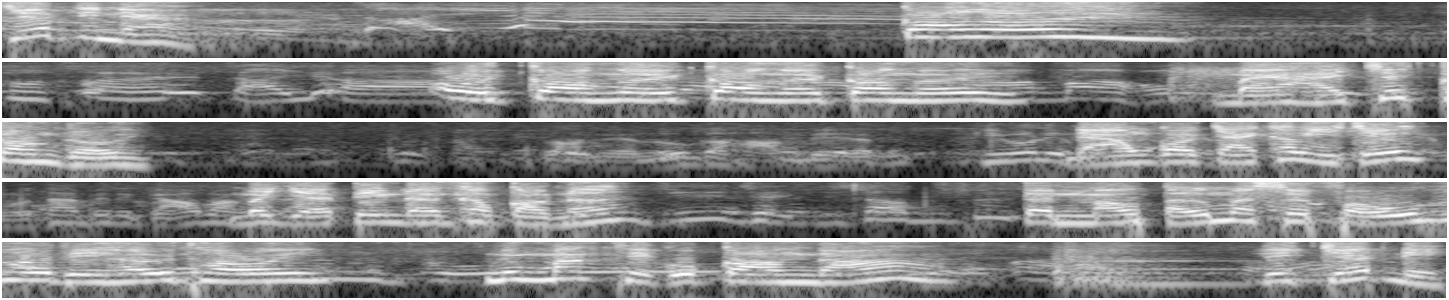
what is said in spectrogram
chết đi nè. Con ơi! Ôi, con ơi con ơi con ơi. Mẹ hãy chết con rồi. Đàn ông con trai khóc gì chứ? Bây giờ tiên đơn không còn nữa. Tình mẫu tử mà sư phụ hơi thì hư thôi. Nước mắt thì của con đó. Đi chết đi.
